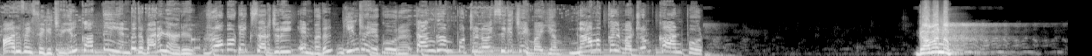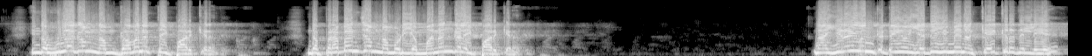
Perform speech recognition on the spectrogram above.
அறுவை சிகிச்சையில் கத்தி என்பது வரலாறு. ரோபோட்டிக் சர்ஜரி என்பது இன்றைய கூறு. தங்கம் புற்றுநோய் சிகிச்சை மையம் நாமக்கல் மற்றும் கான்பூர். கவனம். இந்த உலகம் நம் கவனத்தை பார்க்கிறது. இந்த பிரபஞ்சம் நம்முடைய மனங்களை பார்க்கிறது. நான் இறைவன் கிட்டையும் எதையுமே நான் கேட்கறது இல்லையே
